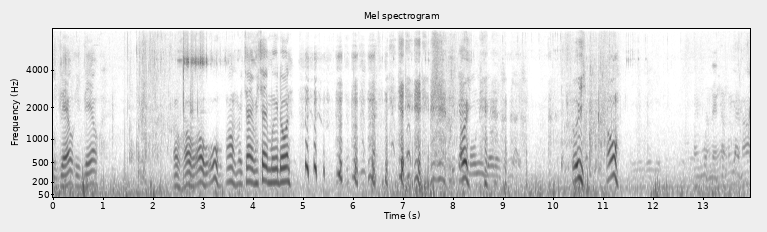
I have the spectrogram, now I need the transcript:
อีกแล้วอีกแล้วเอาเอาเอาเอาเอาไม่ใช่ไม่ใช่มือโดนพี่แก เอ้ยมองอย่างเดียวเลยคนใหญ่เฮ้ยเอาหมดแหนงไม่ใหญ่มาก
